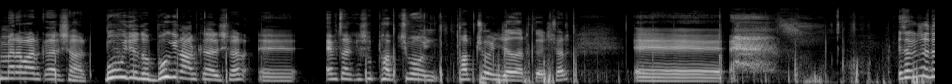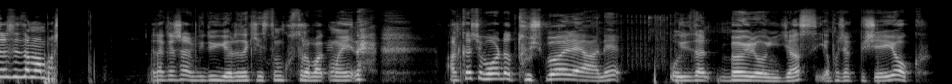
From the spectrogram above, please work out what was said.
merhaba arkadaşlar. Bu videoda bugün arkadaşlar e, evet arkadaşlar PUBG oyun PUBG oynayacağız arkadaşlar. E, evet arkadaşlar derse zaman baş. Evet arkadaşlar videoyu yarıda kestim kusura bakmayın. arkadaşlar bu arada tuş böyle yani. O yüzden böyle oynayacağız. Yapacak bir şey yok.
